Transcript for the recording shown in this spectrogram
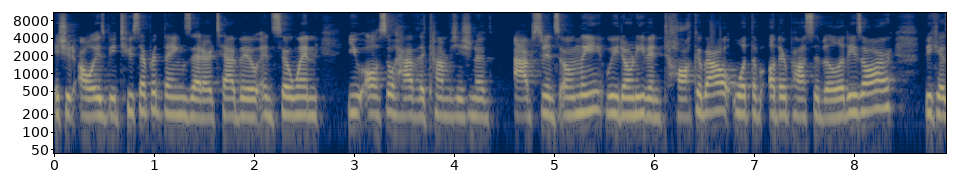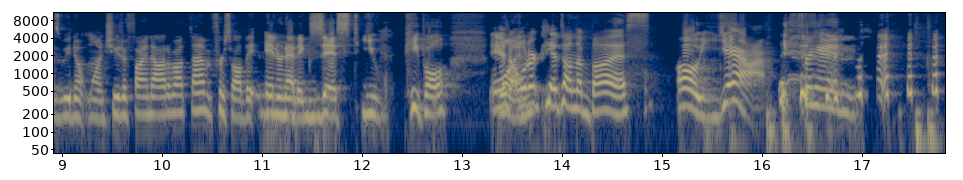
it should always be two separate things that are taboo and so when you also have the conversation of abstinence only we don't even talk about what the other possibilities are because we don't want you to find out about them first of all the internet Mhm. exists you people and one. older kids on the bus. Oh yeah, freaking.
